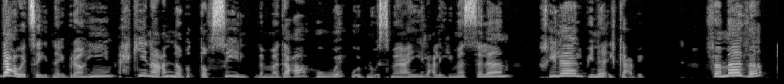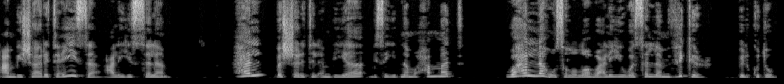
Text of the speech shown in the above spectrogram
دعوة سيدنا إبراهيم حكينا عنها بالتفصيل لما دعا هو وابن إسماعيل عليهما السلام خلال بناء الكعبة. فماذا عن بشارة عيسى عليه السلام؟ هل بشرت الأنبياء بسيدنا محمد؟ وهل له صلى الله عليه وسلم ذكر بالكتب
